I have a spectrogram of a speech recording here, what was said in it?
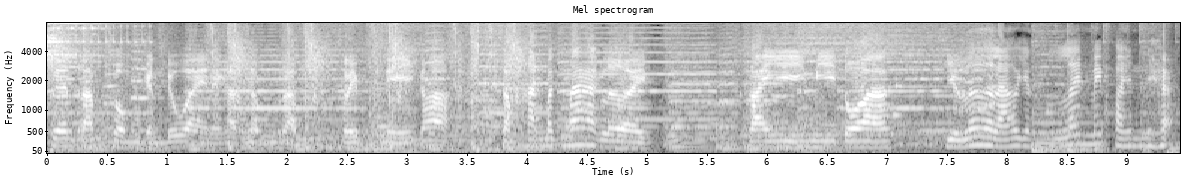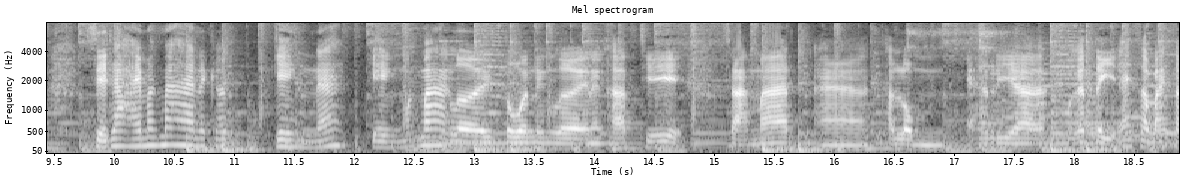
เพื่อนๆรับชมกันด้วยนะครับสำหรับคลิปนี้ก็สำคัญมากๆเลย ใครมีตัวคิลเลอร์แล้วยังเล่นไม่เป็นเนี่ยเสียดายมากๆนะครับ เก่งนะ เก่งมากๆเลยตัวหนึ่งเลยนะครับที่สามารถอ่าถล่มแอเรียปกติได้ส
